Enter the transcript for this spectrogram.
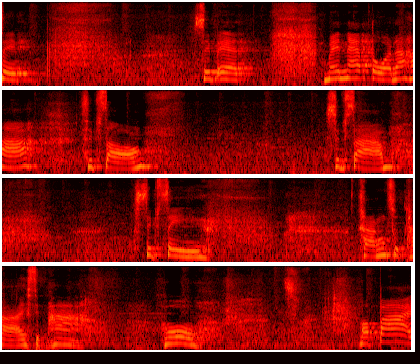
สิบสิบเอ็ดไม่แนบตัวนะคะสิบสองสิบสามสิบสี่ครั้งสุดท้ายสิบห้าโอ้มาป้าย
